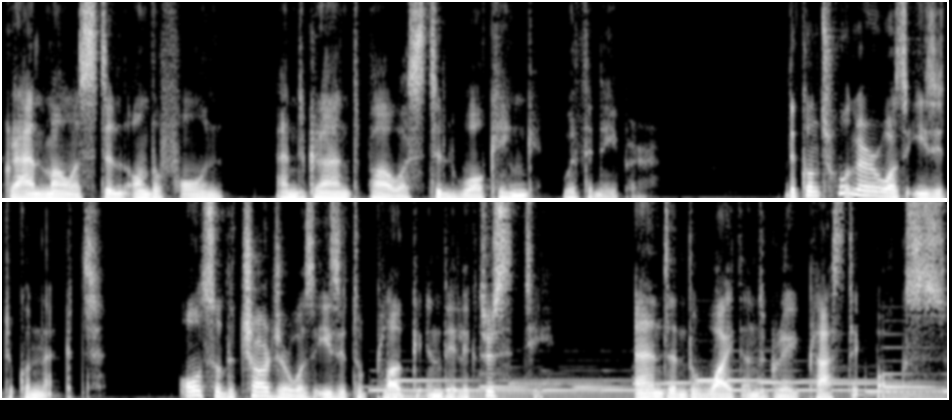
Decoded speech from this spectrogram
Grandma was still on the phone, and Grandpa was still walking with the neighbor. The controller was easy to connect. Also, the charger was easy to plug in the electricity and in the white and grey plastic box.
